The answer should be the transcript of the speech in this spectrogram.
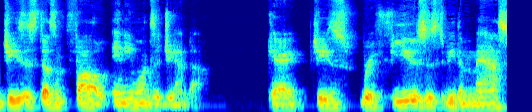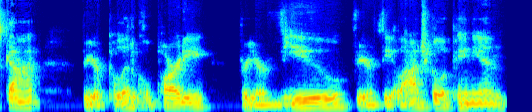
Jesus doesn't follow anyone's agenda. Okay? Jesus refuses to be the mascot for your political party, for your view, for your theological opinion.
